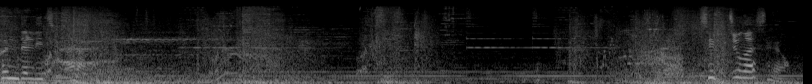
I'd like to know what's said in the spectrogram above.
흔들리지 말아요. 집중하세요.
